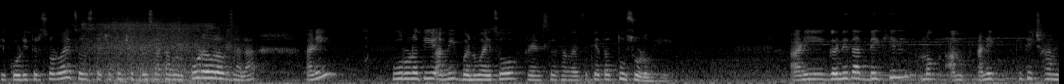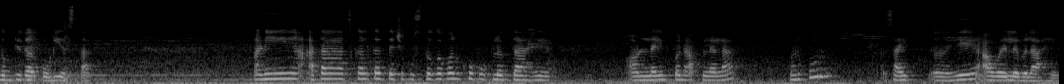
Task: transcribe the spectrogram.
ती कोडी तर सोडवायचोच त्याच्यातून शब्दसाठा भरपूर डेव्हलप झाला. आणि पूर्ण ती आम्ही बनवायचो फ्रेंड्सला सांगायचो की आता तू सोडव हे. आणि गणितात देखील मग आम अनेक किती छान गमतीदार कोडी असतात. आणि आता आजकाल तर त्याची पुस्तकं पण खूप उपलब्ध आहेत. ऑनलाईन पण आपल्याला भरपूर साहित्य हे अवेलेबल आहे.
